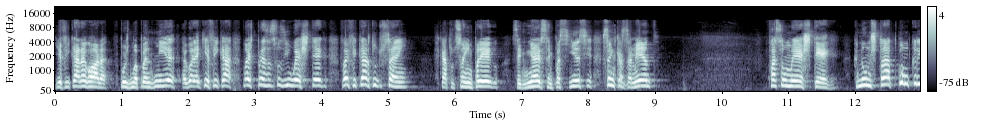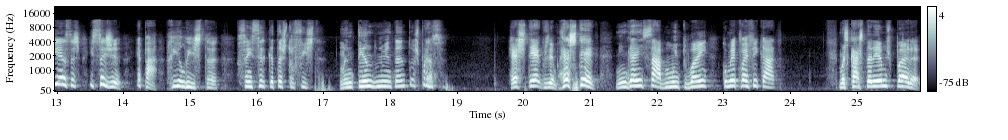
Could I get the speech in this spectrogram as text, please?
Ia ficar agora, depois de uma pandemia, agora é que ia ficar. Mais depressa se fazia o hashtag vai ficar tudo sem. Ficar tudo sem emprego, sem dinheiro, sem paciência, sem casamento. Façam uma hashtag que não nos trate como crianças e seja, epá, realista, sem ser catastrofista, mantendo, no entanto, a esperança. Hashtag, por exemplo, hashtag, ninguém sabe muito bem como é que vai ficar. Mas cá estaremos para,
